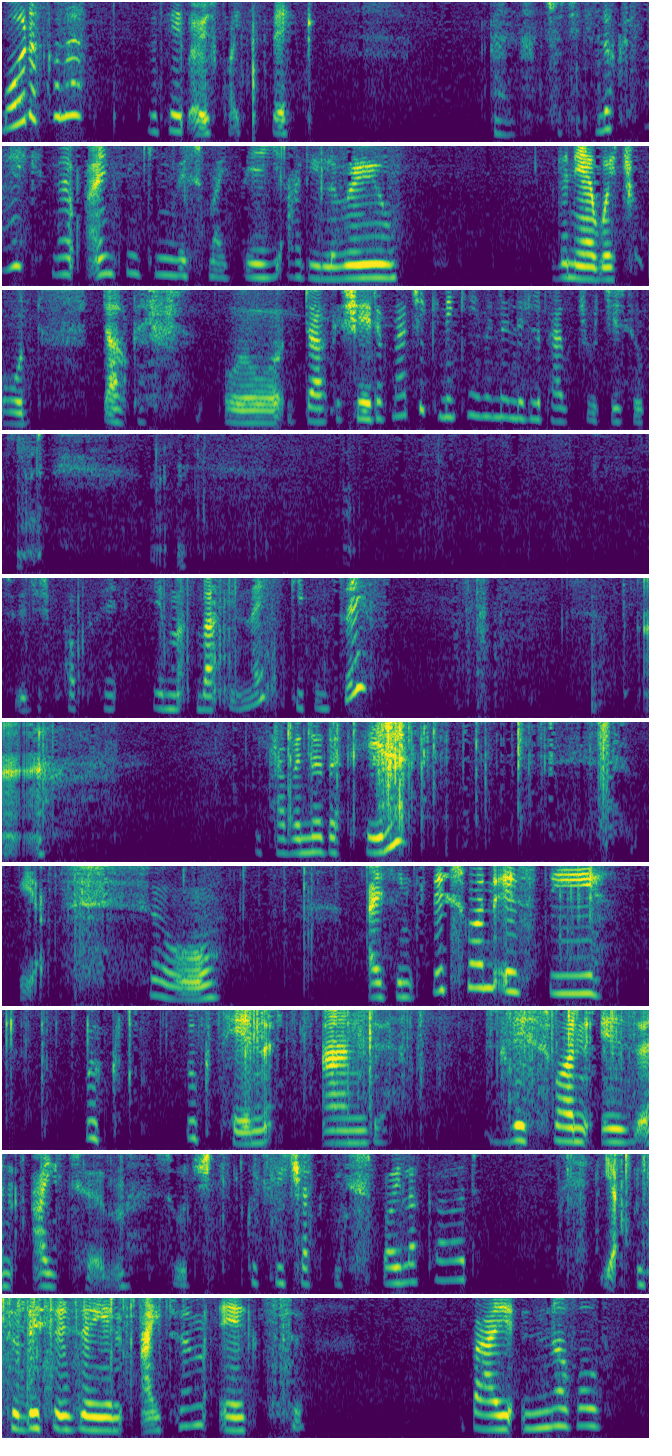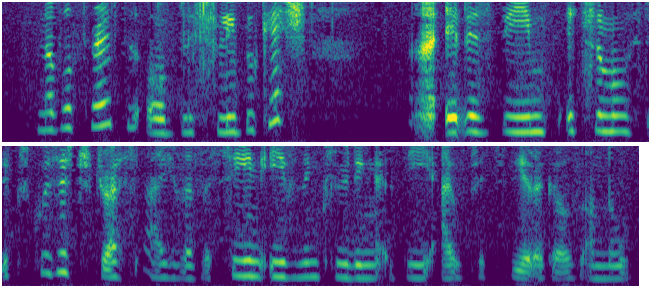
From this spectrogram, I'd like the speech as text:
watercolour. The paper is quite thick and that's what it looks like. Now I'm thinking this might be Addie LaRue, the Near Witch or darker or darker shade of magic and it came in a little pouch which is so cute. So we'll just pop him back in there, keep him safe. Uh, we have another pin yeah so I think this one is the book book pin and this one is an item. So we'll just quickly check the spoiler card. Yeah so this is a, an item. It's by novel novel threads or blissfully bookish. Uh, it is the it's the most exquisite dress I have ever seen even including the outfits the other girls on the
